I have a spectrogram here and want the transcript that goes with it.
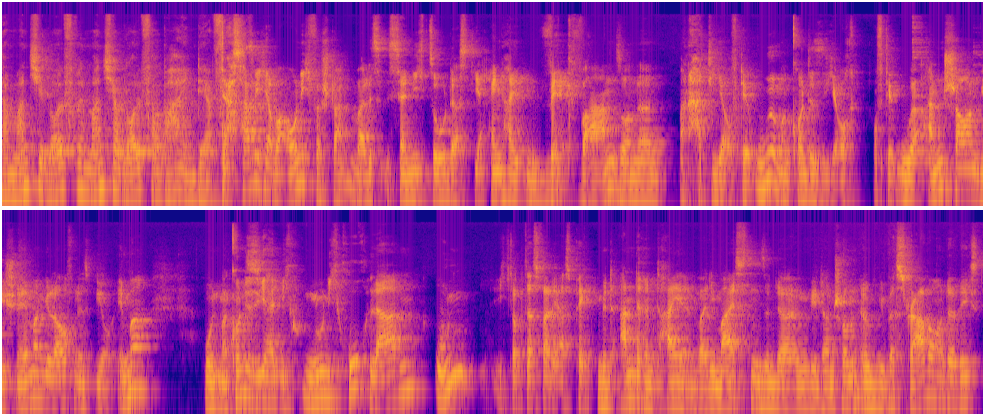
da manche Läuferin, mancher Läufer war in der Das habe ich aber auch nicht verstanden, weil es ist ja nicht so, dass die Einheiten weg waren, sondern man hat die ja auf der Uhr, man konnte sich auch auf der Uhr anschauen, wie schnell man gelaufen ist, wie auch immer. Und man konnte sie halt nicht, nur nicht hochladen und ich glaube, das war der Aspekt mit anderen Teilen, weil die meisten sind ja irgendwie dann schon irgendwie bei Strava unterwegs.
